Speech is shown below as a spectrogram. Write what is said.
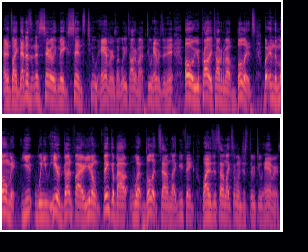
and it's like that doesn't necessarily make sense. Two hammers, like what are you talking about? Two hammers in it? Oh, you're probably talking about bullets, but in the moment you when you hear gunfire, you don't think about what bullets sound like. You think why does it sound like someone just threw two hammers?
